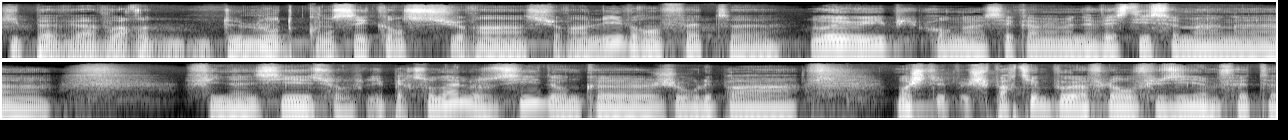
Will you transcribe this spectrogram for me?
qui peuvent avoir de lourdes conséquences sur un, sur un livre, en fait. euh. Oui, oui, puis bon, c'est quand même un investissement euh, financier sur les personnels aussi, donc euh, je voulais pas. Moi, je suis parti un peu à la fleur au fusil, en fait.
